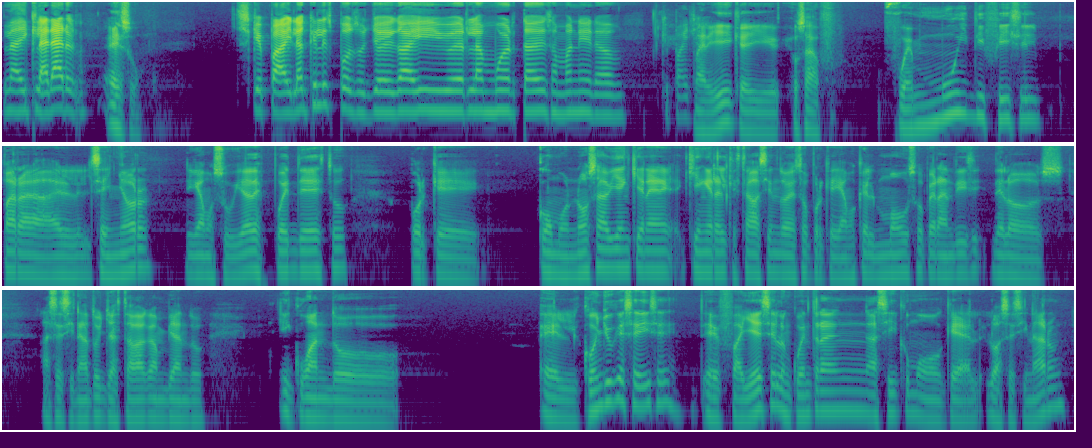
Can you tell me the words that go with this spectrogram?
La declararon. Eso, Es que paila que el esposo llega y verla muerta de esa manera. Que paila. marica, y, o sea, fue muy difícil para el señor, digamos, su vida después de esto, porque como no sabían quién era, quién era el que estaba haciendo eso, porque digamos que el modus operandi de los asesinatos ya estaba cambiando, y cuando el cónyuge se dice, eh, fallece, lo encuentran así como que lo asesinaron.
